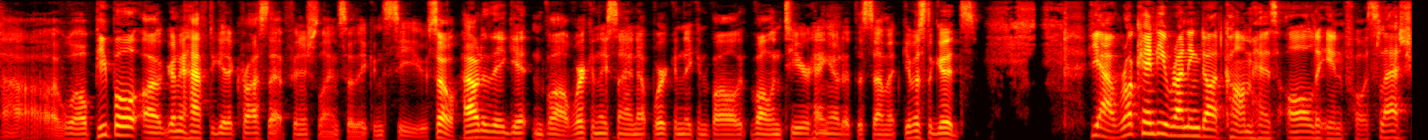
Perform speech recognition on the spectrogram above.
uh, well people are going to have to get across that finish line so they can see you so how do they get involved where can they sign up where can they can vol- volunteer hang out at the summit give us the goods yeah, rockcandyrunning.com has all the info. Slash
